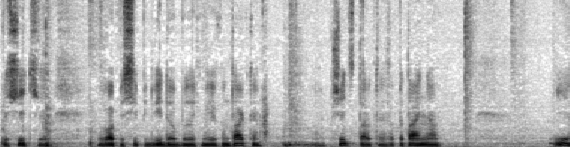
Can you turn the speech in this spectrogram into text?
пишіть е, в описі під відео будуть мої контакти. Пишіть, ставте запитання і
